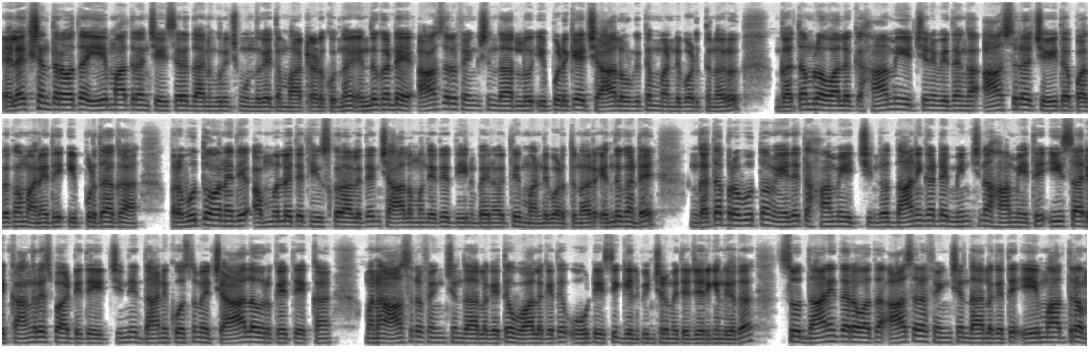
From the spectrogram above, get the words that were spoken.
ఎలక్షన్ తర్వాత ఏ మాత్రం చేశారో దాని గురించి ముందుగా అయితే మాట్లాడుకుందాం. ఎందుకంటే ఆసర పెన్షన్దారులు ఇప్పటికే చాలా వరకు మండిపడుతున్నారు. గతంలో వాళ్ళకి హామీ ఇచ్చిన విధంగా ఆసర చేయుత పథకం అనేది ఇప్పుడు దాకా ప్రభుత్వం అనేది అమ్ములు అయితే చాలామంది అయితే దీనిపైన అయితే మండిపడుతున్నారు. ఎందుకంటే గత ప్రభుత్వం ఏదైతే హామీ ఇచ్చిందో దానికంటే మించిన హామీ అయితే ఈసారి ఈసారి కాంగ్రెస్ పార్టీ అయితే ఇచ్చింది దానికోసమే చాలా వరకు అయితే మన ఆసరా పెన్షన్దారులకైతే వాళ్ళకైతే ఓటేసి గెలిపించడం అయితే జరిగింది కదా. సో దాని తర్వాత ఆసరా పెన్షన్దారులకైతే ఏమాత్రం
